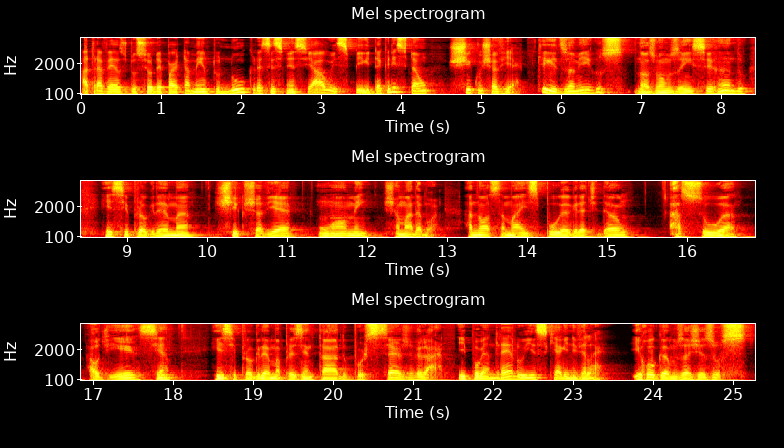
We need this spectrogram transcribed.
através do seu departamento Núcleo Assistencial Espírita Cristão, Chico Xavier. Queridos amigos, nós vamos encerrando esse programa Chico Xavier, um homem chamado amor. A nossa mais pura gratidão, a sua audiência Esse programa apresentado por Sérgio Vilar e por André Luiz Querini Vilar. E rogamos a Jesus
